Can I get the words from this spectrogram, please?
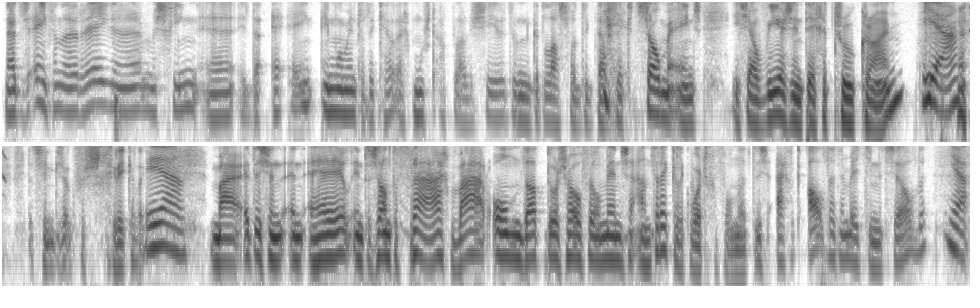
Nou, het is een van de redenen misschien. eh dat, eh, een, een moment dat ik heel erg moest applaudisseren toen ik het las. Want ik dacht, ik het zo mee eens. Is jouw weerzin tegen true crime. Ja. dat vind ik dus ook verschrikkelijk. Ja. Maar het is een, een heel interessante vraag. Waarom dat door zoveel mensen aantrekkelijk wordt gevonden. Het is eigenlijk altijd een beetje hetzelfde. ja.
